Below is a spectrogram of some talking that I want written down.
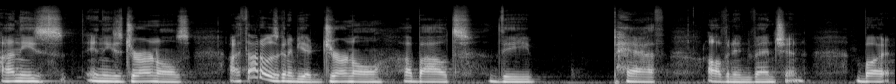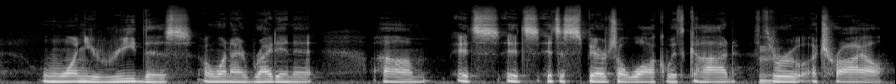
on these in these journals, I thought it was going to be a journal about the path of an invention, but when you read this or when I write in it, um, it's it's it's a spiritual walk with God mm. through a trial.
